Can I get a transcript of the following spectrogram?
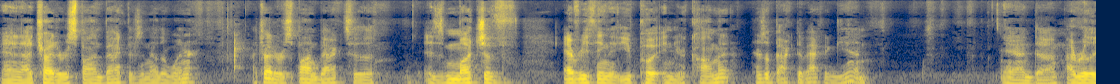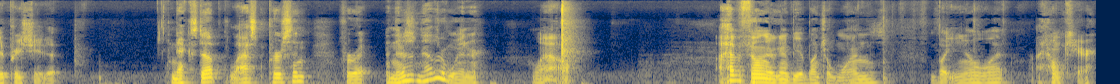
And I try to respond back. There's another winner. I try to respond back to as much of everything that you put in your comment. There's a back-to-back -back again. And uh, I really appreciate it. Next up, last person for and there's another winner. Wow. I have a feeling there are going to be a bunch of ones, but you know what? I don't care.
